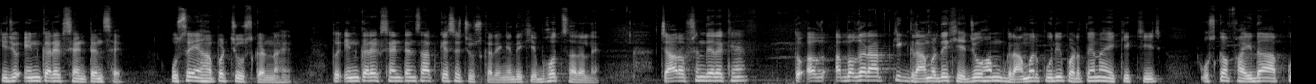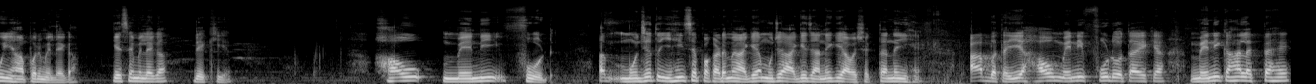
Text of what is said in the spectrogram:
कि जो इनकरेक्ट सेंटेंस है उसे यहाँ पर चूज़ करना है। तो इनकरेक्ट सेंटेंस आप कैसे चूज़ करेंगे? देखिए बहुत सरल है। चार ऑप्शन दे रखे हैं। तो अग, अब अगर आपकी ग्रामर देखिए जो हम ग्रामर पूरी पढ़ते हैं ना एक एक चीज़ उसका फ़ायदा आपको यहाँ पर मिलेगा। कैसे मिलेगा? देखिए। हाउ मैनी फ़ूड अब मुझे तो यहीं से पकड़ में आ गया। मुझे आगे जाने की आवश्यकता नहीं है। आप बताइए हाउ मैनी फ़ूड होता है क्या? मैनी कहाँ लगता है?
